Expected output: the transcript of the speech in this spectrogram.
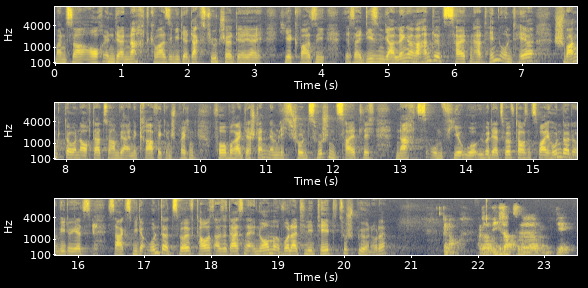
Man sah auch in der Nacht quasi, wie der DAX Future, der ja hier quasi seit diesem Jahr längere Handelszeiten hat, hin und her schwankte. Und auch dazu haben wir eine Grafik entsprechend vorbereitet. Der stand nämlich schon zwischenzeitlich nachts um 4 Uhr über der 12.200 und wie du jetzt sagst, wieder unter 12.000. Also da ist eine enorme Volatilität zu spüren, oder? Genau. Also wie gesagt, ähm, wir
